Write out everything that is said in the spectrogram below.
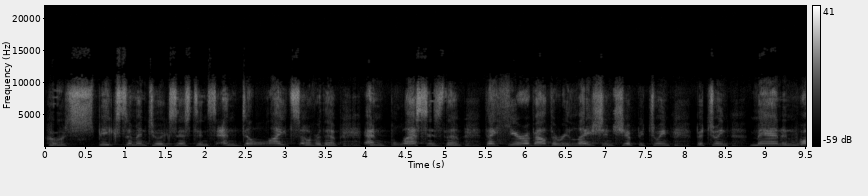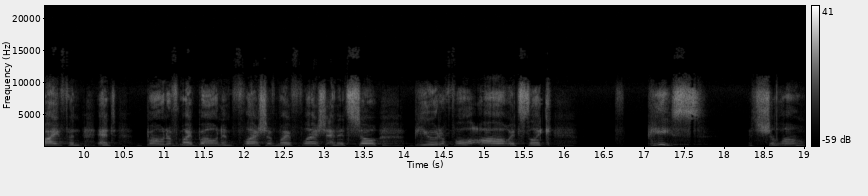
who speaks them into existence and delights over them and blesses them. They hear about the relationship between, between man and wife and, and bone of my bone and flesh of my flesh. And it's so beautiful. Oh, it's like peace, it's shalom.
